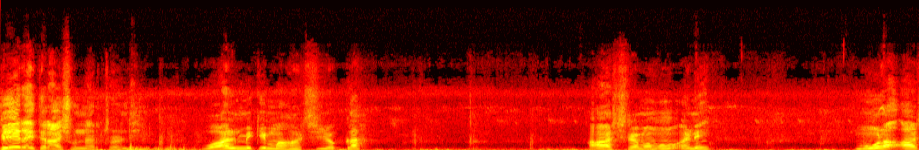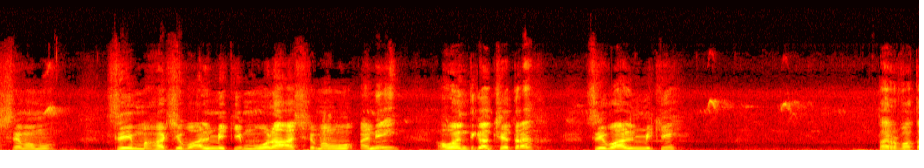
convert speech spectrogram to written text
పేరు అయితే రాసి ఉన్నారు. చూడండి. వాల్మీకి మహర్షి యొక్క ఆశ్రమము అని మూల ఆశ్రమము. శ్రీ మహర్షి వాల్మీకి మూల ఆశ్రమము అని అవంతిక క్షేత్ర శ్రీ వాల్మీకి పర్వత.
